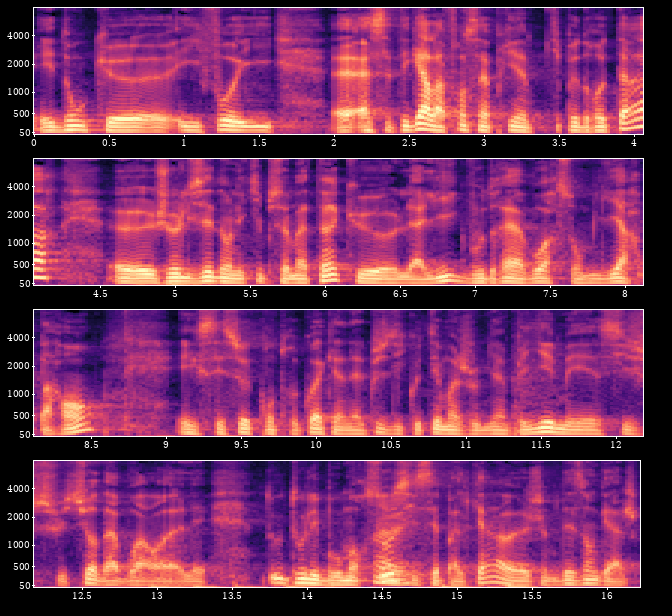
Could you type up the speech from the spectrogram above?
Et donc, euh, il faut, il, à cet égard, la France a pris un petit peu de retard. je lisais dans l'équipe ce matin que la Ligue voudrait avoir son milliard par an. Et c'est ce contre quoi Canal Plus dit écoutez, moi je veux bien payer, mais si je suis sûr d'avoir euh, tous, les beaux morceaux, ah oui. si c'est pas le cas, euh, je me désengage.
